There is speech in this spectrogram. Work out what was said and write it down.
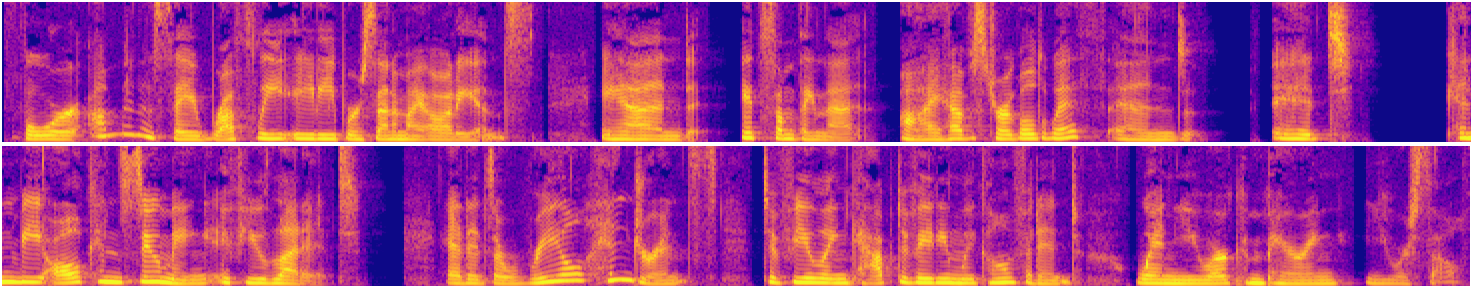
for, I'm going to say, roughly 80% of my audience. And it's something that I have struggled with, and it can be all consuming if you let it. And it's a real hindrance to feeling captivatingly confident when you are comparing yourself.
